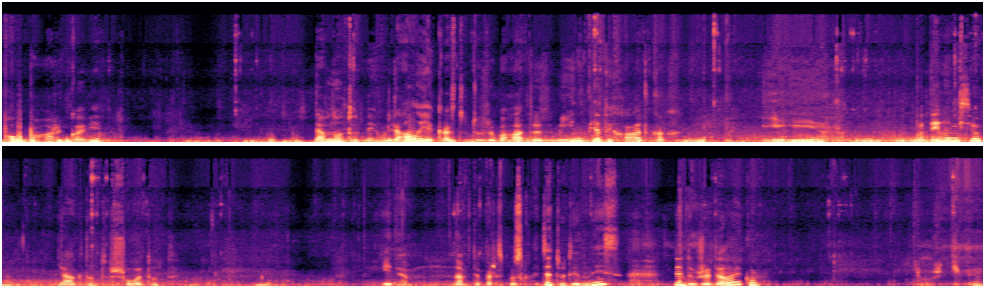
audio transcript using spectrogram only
по паркові. Давно тут не гуляли, якраз тут дуже багато змін в п'ятихатках. І подивимося, як тут, що тут. Ідемо. Нам тепер спускатися туди вниз, не дуже далеко. Трошечки.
